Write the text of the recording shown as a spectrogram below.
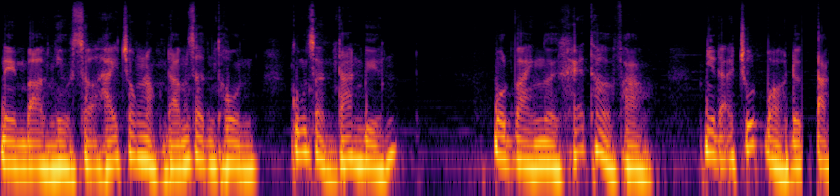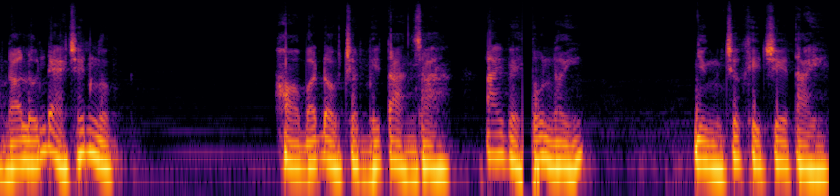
Nên bao nhiêu sợ hãi trong lòng đám dân thôn Cũng dần tan biến. Một vài người khẽ thở vào Như đã chút bỏ được tảng đá lớn đè trên ngực. Họ bắt đầu chuẩn bị tản ra Ai về thôn lấy Nhưng trước khi chia tay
